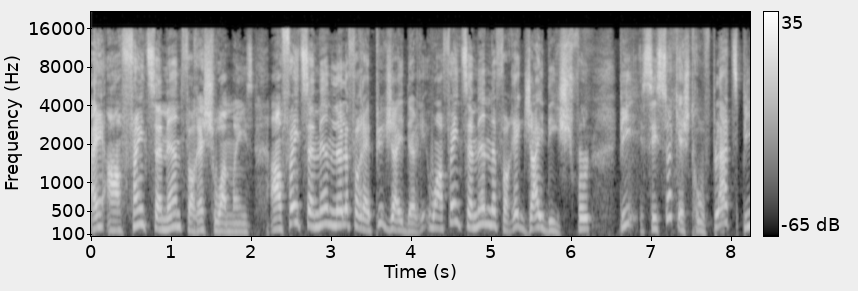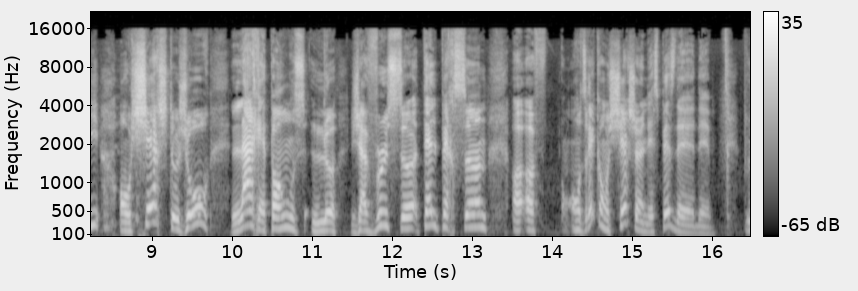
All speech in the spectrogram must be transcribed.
Hey, en fin de semaine, il faudrait que je sois mince. En fin de semaine, là, il faudrait plus que j'aille de Ou en fin de semaine, il faudrait que j'aille des cheveux. Puis c'est ça que je trouve plate. Puis on cherche toujours la réponse là. J'avoue ça. Telle personne a- a on dirait qu'on cherche un espèce de, de- je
